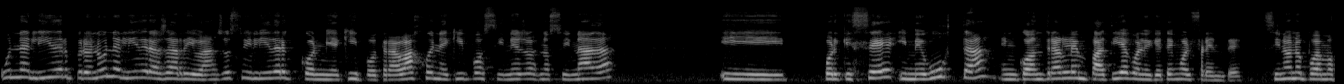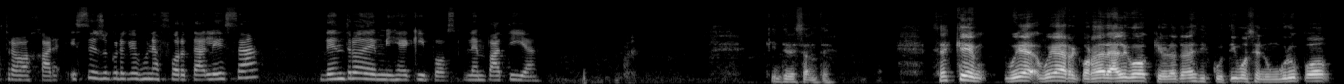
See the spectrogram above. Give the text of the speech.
una líder, pero no una líder allá arriba. Yo soy líder con mi equipo, trabajo en equipo, sin ellos no soy nada. Y porque sé y me gusta encontrar la empatía con el que tengo al frente. Si no, no podemos trabajar. Ese yo creo que es una fortaleza dentro de mis equipos, la empatía. Qué interesante. ¿Sabes qué? Voy a, voy a recordar algo que la otra vez discutimos en un grupo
